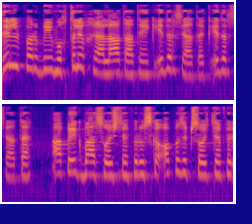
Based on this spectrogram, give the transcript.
دل پر بھی مختلف خیالات آتے ہیں کہ ادھر سے آتا ہے کہ ادھر سے آتا ہے۔ آپ ایک بات سوچتے ہیں، پھر اس کا اپوزٹ سوچتے ہیں، پھر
